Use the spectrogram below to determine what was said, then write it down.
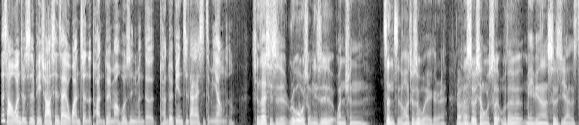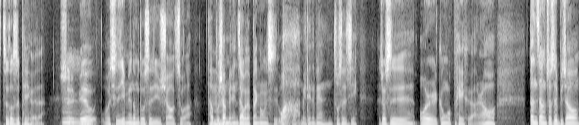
那想要问就是，Pitch 现在有完整的团队吗？或者是你们的团队编制大概是怎么样呢？现在其实如果我说你是完全正职的话，就是我一个人。但是像我设我的美编啊、设计啊，这都是配合的。是因为我其实也没有那么多设计需要做了，他不需要每天在我的办公室，哇，每天那边做设计，他就是偶尔跟我配合啊，然后，但这样就是比较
